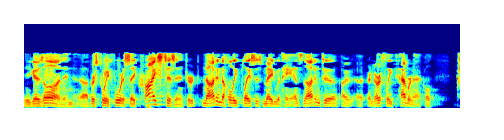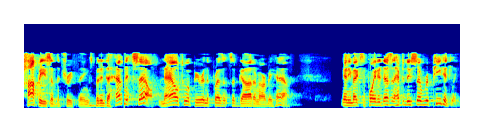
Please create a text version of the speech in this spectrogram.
And he goes on in uh, verse 24 to say, Christ has entered, not into holy places made with hands, not into a, a, an earthly tabernacle, copies of the true things, but into heaven itself, now to appear in the presence of God on our behalf. And he makes the point it doesn't have to do so repeatedly,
